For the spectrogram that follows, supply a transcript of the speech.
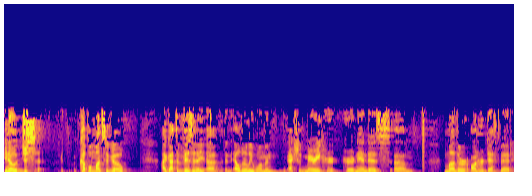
You know, just a couple months ago, I got to visit a, uh, an elderly woman, actually Mary Hernandez' um, mother, on her deathbed,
